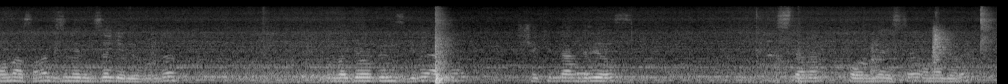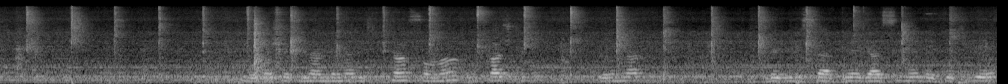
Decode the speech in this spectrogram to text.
Ondan sonra bizim elimize geliyor burada. Burada gördüğünüz gibi elde şekillendiriyoruz. İstenen form neyse ona göre. Burada şekillendirme bittikten sonra birkaç gün ürünler belli bir sertliğe gelsin diye bekletiliyor.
